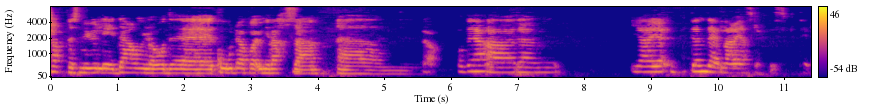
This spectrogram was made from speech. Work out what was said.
kjappest mulig downloade koder fra universet. Um, Og det er um, jeg, Den delen er jeg skeptisk til.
